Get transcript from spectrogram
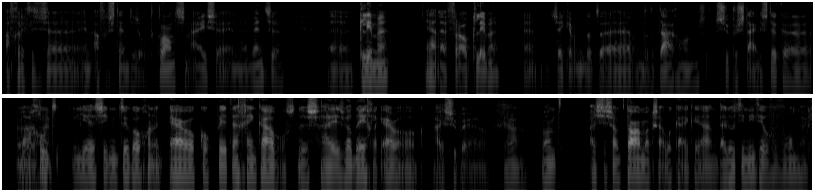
afgericht is en afgestemd is op de klant, zijn eisen en wensen. Eh, klimmen, Ja, eh, vooral klimmen. Hè? Zeker omdat, eh, omdat het daar gewoon super steile stukken maar zijn. goed, je ziet natuurlijk ook gewoon een aero cockpit en geen kabels. Dus hij is wel degelijk aero ook. Hij is super aero, ja. Want als je zo'n tarmac zou bekijken, ja, daar doet hij niet heel veel voor onder.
